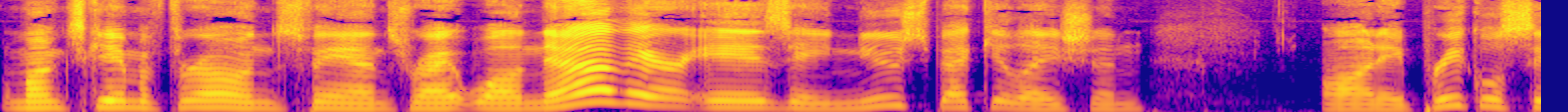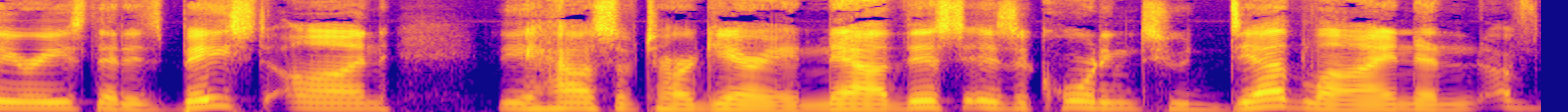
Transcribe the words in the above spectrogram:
amongst Game of Thrones fans, right? Well, now there is a new speculation on a prequel series that is based on the House of Targaryen. Now, this is according to Deadline, and of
